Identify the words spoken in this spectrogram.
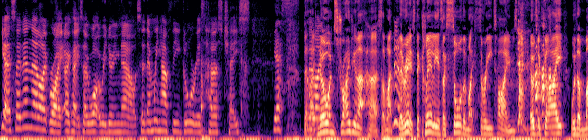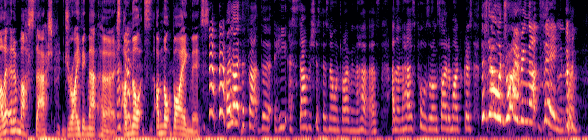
yeah, so then they're like, right, okay, so what are we doing now? So then we have the glorious hearse chase. Yes. They're They're like, like- no one's driving that hearse. I'm like, there is. There clearly is. I saw them like three times. It was a guy with a mullet and a mustache driving that hearse. I'm not. I'm not buying this. I like the fact that he establishes there's no one driving the hearse, and then the hearse pulls alongside and Michael goes, "There's no one driving that thing."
